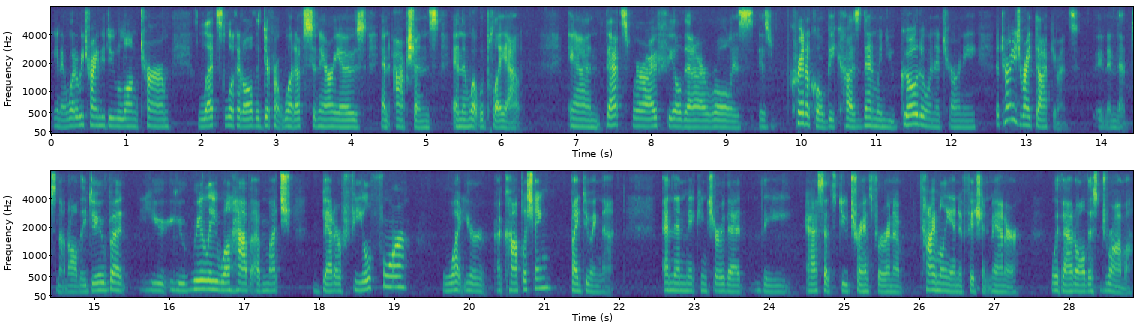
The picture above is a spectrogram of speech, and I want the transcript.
you know what are we trying to do long term? Let's look at all the different what if scenarios and options and then what would play out and that's where I feel that our role is is critical because then when you go to an attorney, attorneys write documents, and that's not all they do, but you you really will have a much better feel for what you're accomplishing by doing that, and then making sure that the assets do transfer in a timely and efficient manner without all this drama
